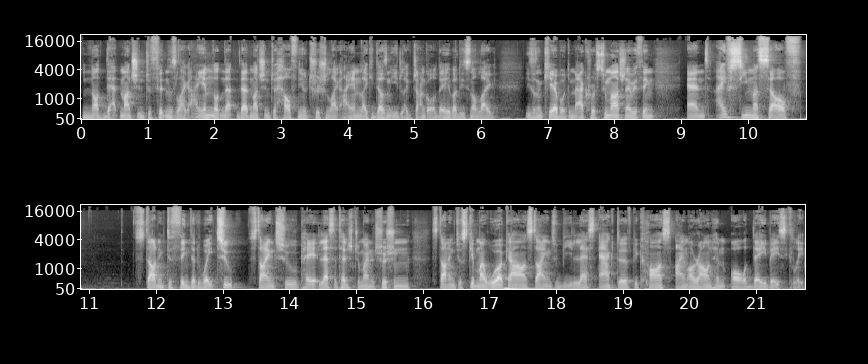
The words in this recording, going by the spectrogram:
not that much into fitness like I am, not that, that much into healthy nutrition like I am. Like he doesn't eat like junk all day, but he's not like he doesn't care about the macros too much and everything. And I've seen myself starting to think that way too, starting to pay less attention to my nutrition, starting to skip my workouts, starting to be less active because I'm around him all day basically,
